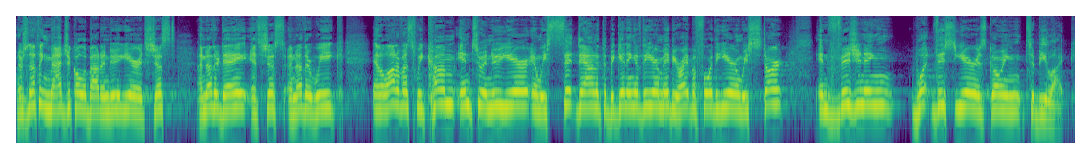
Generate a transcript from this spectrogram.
There's nothing magical about a new year. It's just another day, it's just another week. And a lot of us, we come into a new year and we sit down at the beginning of the year, maybe right before the year, and we start envisioning what this year is going to be like.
